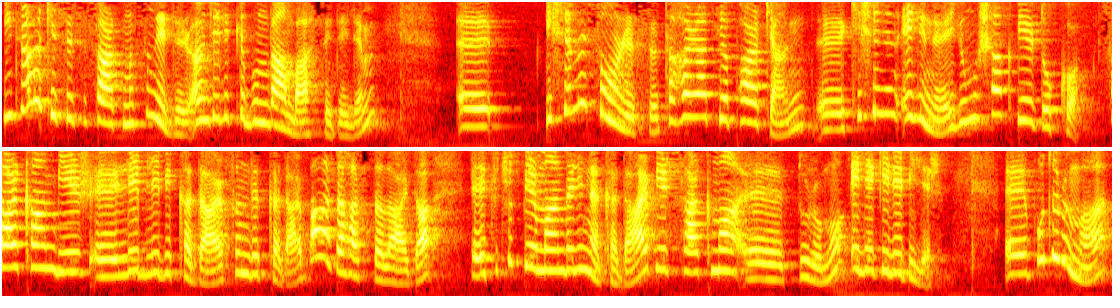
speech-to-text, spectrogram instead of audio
İdrar kesesi sarkması nedir? Öncelikle bundan bahsedelim. Ee, işeme sonrası taharat yaparken e, kişinin eline yumuşak bir doku, sarkan bir e, leblebi kadar, fındık kadar bazı hastalarda e, küçük bir mandalina kadar bir sarkma durumu ele gelebilir. Bu duruma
